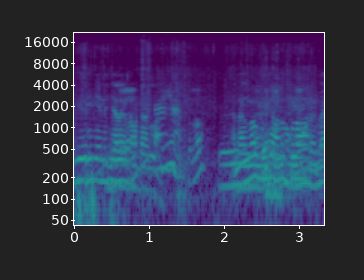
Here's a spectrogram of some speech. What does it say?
சீனி என்ன ஜாதகம் மாட்டாரலாம் அனுப்பலாம் என்ன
